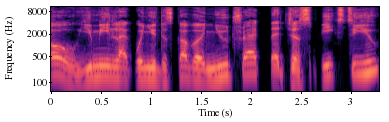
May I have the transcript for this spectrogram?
Oh, you mean like when you discover a new track that just speaks to you?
